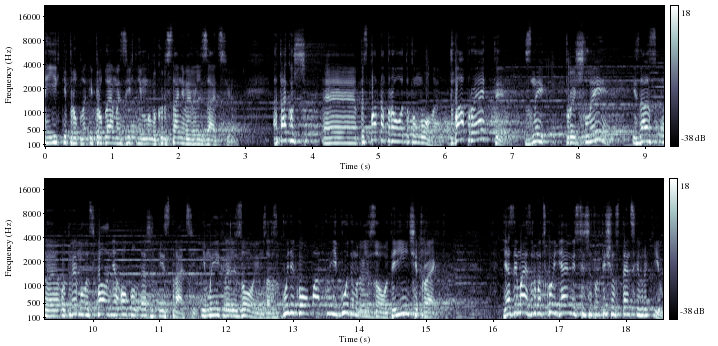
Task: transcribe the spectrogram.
і їхні проблеми, і проблеми з їхнім використанням і реалізацією. А також е, безплатна правова допомога. Два проекти з них пройшли і зараз е, отримали схвалення облдержадміністрації. І ми їх реалізовуємо зараз в будь-якому випадку і будемо реалізовувати і інші проекти. Я займаюся громадською діяльністю ще фактично студентських років.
